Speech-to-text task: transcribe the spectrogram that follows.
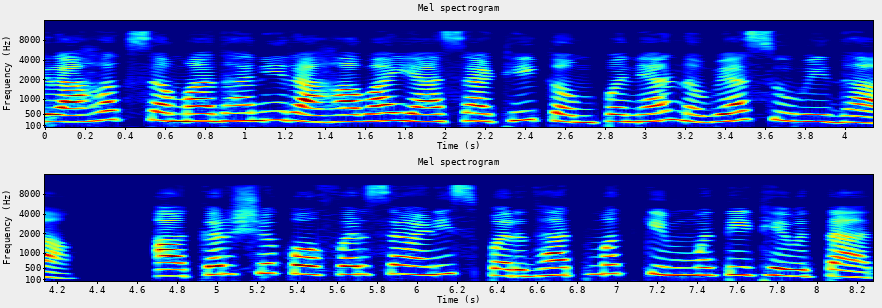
ग्राहक समाधानी राहावा यासाठी कंपन्या नव्या सुविधा आकर्षक ऑफर्स आणि स्पर्धात्मक किंमती ठेवतात.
